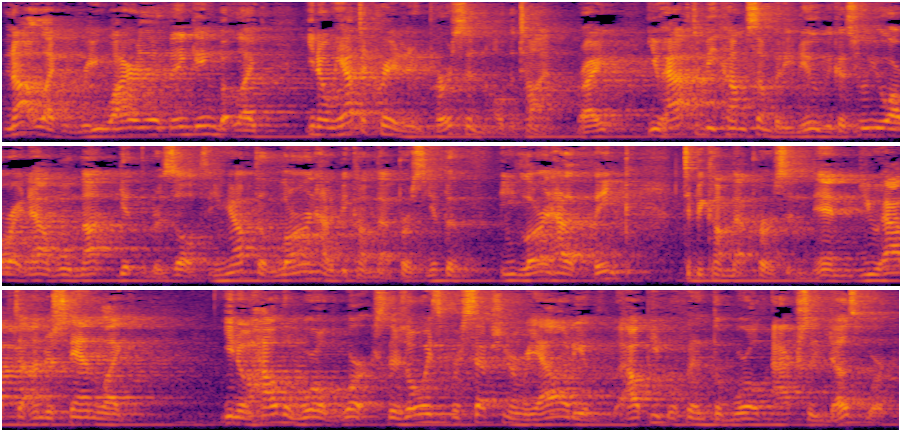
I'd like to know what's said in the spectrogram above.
not like rewire their thinking, but like, you know, we have to create a new person all the time, right? You have to become somebody new because who you are right now will not get the results. And you have to learn how to become that person. You have to you learn how to think to become that person. And you have to understand like, you know, how the world works. There's always a perception and reality of how people think the world actually does work.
